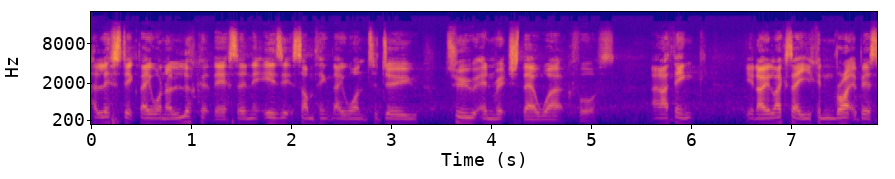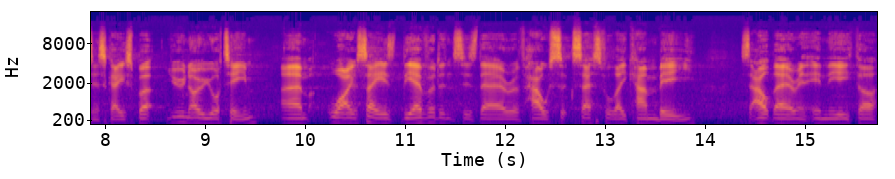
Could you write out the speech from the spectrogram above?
holistic they want to look at this and is it something they want to do to enrich their workforce. And I think, you know, like I say, you can write a business case, but you know your team. Um, what I say is the evidence is there of how successful they can be. It's out there in, in the ether.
